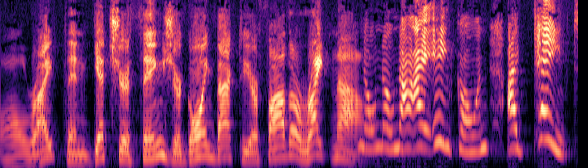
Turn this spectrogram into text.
All right, then get your things. You're going back to your father right now. No, no, no, I ain't going. I can't.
